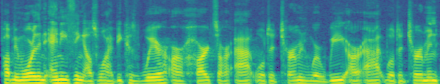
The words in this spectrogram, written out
probably more than anything else. Why? Because where our hearts are at will determine where we are at, will determine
